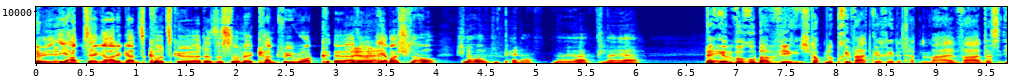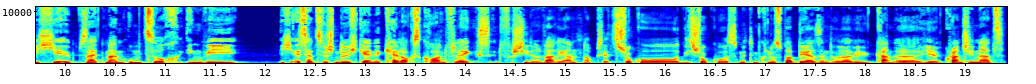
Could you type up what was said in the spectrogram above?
Ihr habt's ja gerade ganz kurz gehört, das ist so eine Country Rock, äh, also Ja. wirklich, aber schlau, schlau, die Penner. Naja, naja. Ja, und worüber wir, ich glaube, nur privat geredet hatten mal, war, dass ich hier seit meinem Umzug irgendwie, ich esse ja zwischendurch gerne Kellogg's Cornflakes in verschiedenen Varianten, ob es jetzt Schoko, die Schokos mit dem Knusperbär sind oder die äh, hier Crunchy Nuts.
